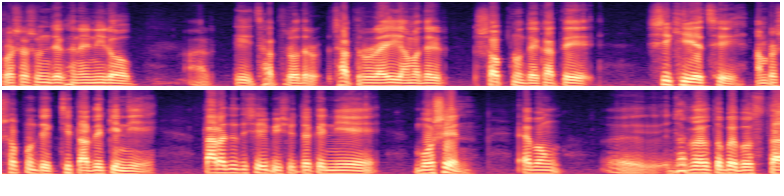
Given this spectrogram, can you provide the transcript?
প্রশাসন যেখানে নীরব, আর এই ছাত্রদের, ছাত্ররাই আমাদের স্বপ্ন দেখাতে শিখিয়েছে, আমরা স্বপ্ন দেখছি তাদেরকে নিয়ে। তারা যদি সেই বিষয়টাকে নিয়ে বসেন এবং যথাযথ ব্যবস্থা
